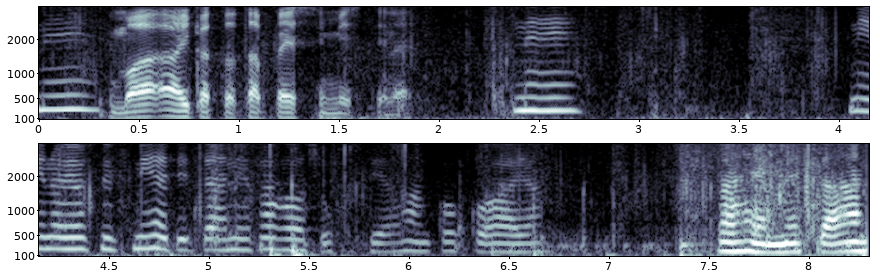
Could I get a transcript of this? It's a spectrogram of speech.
Niin, Mä oon aika tota, pessimistinen. niin. Niin no jos nyt mietitään, niin rahoituksiahan koko ajan vähennetään.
